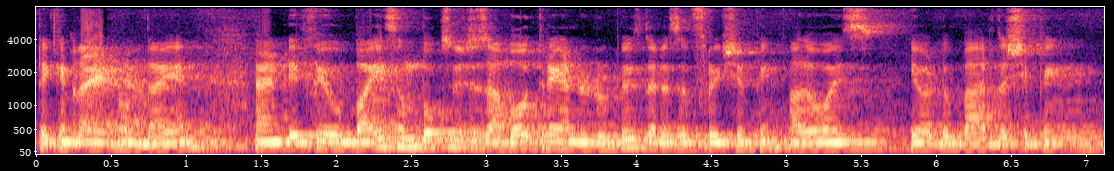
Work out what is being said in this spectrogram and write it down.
taken Right, from yeah. the end. And if you buy some books which is above 300 rupees, there is a free shipping. Otherwise, you have to bear the shipping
